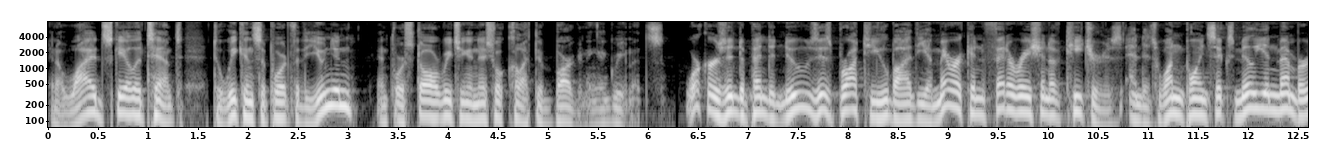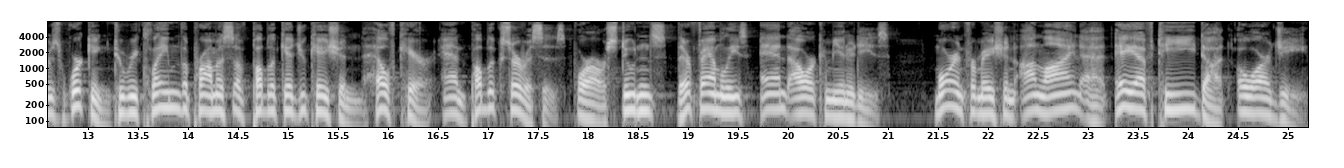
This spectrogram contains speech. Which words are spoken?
in a wide scale attempt to weaken support for the union and forestall reaching initial collective bargaining agreements. Workers Independent News is brought to you by the American Federation of Teachers and its 1.6 million members working to reclaim the promise of public education, health care, and public services for our students, their families, and our communities. More information online at aft.org.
